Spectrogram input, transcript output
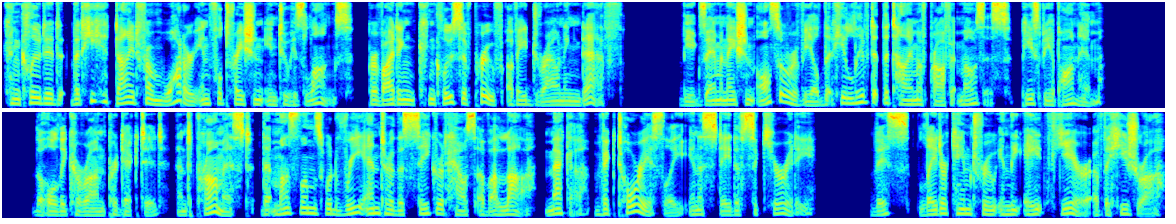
concluded that he had died from water infiltration into his lungs, providing conclusive proof of a drowning death. The examination also revealed that he lived at the time of Prophet Moses, peace be upon him. The Holy Quran predicted and promised that Muslims would re enter the sacred house of Allah, Mecca, victoriously in a state of security. This later came true in the eighth year of the Hijrah,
